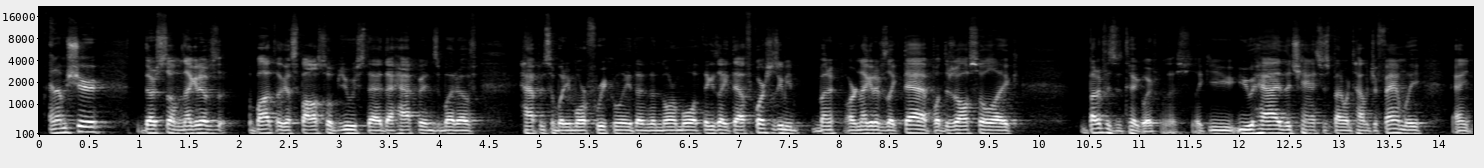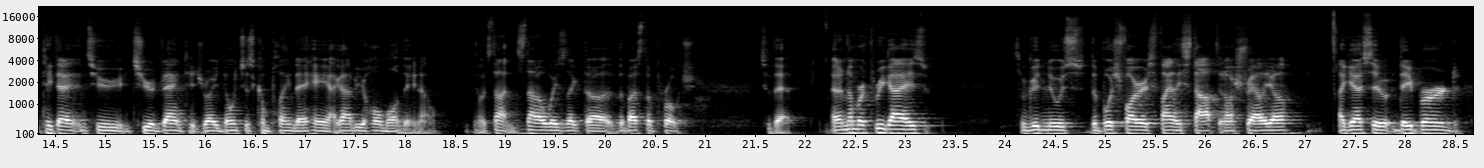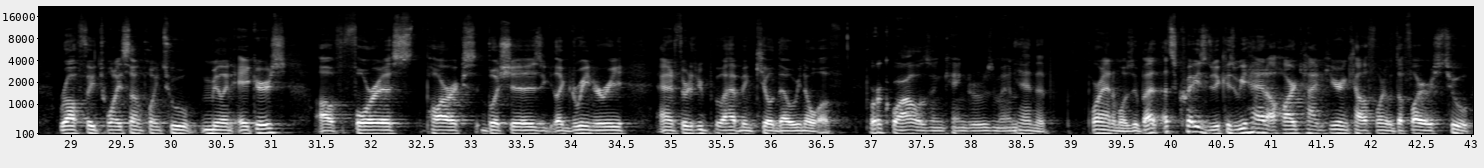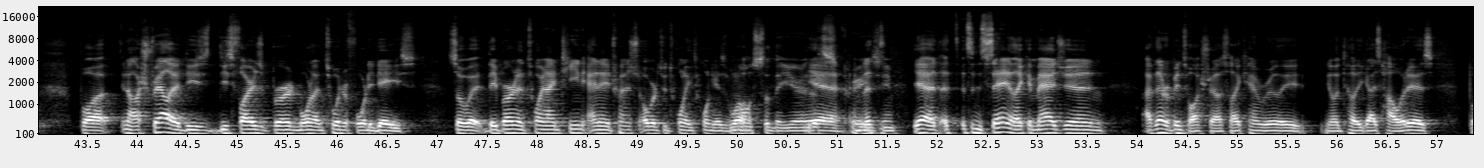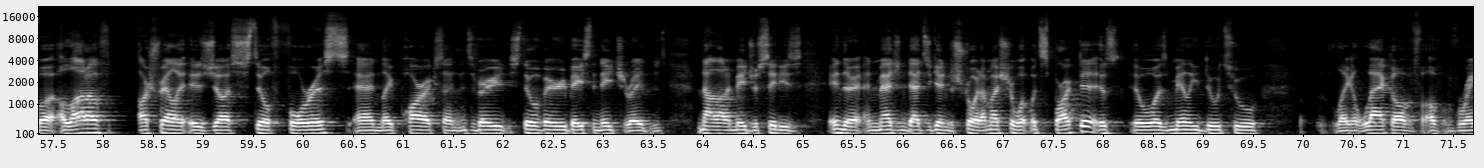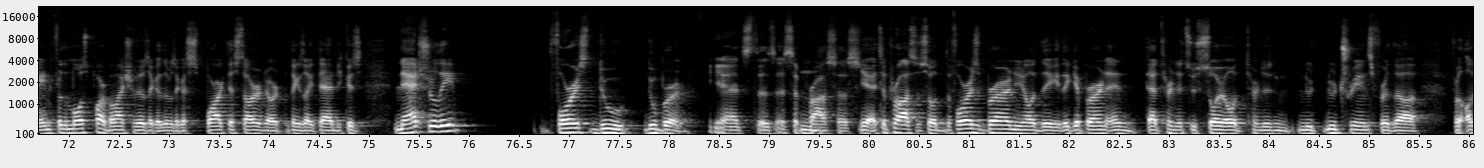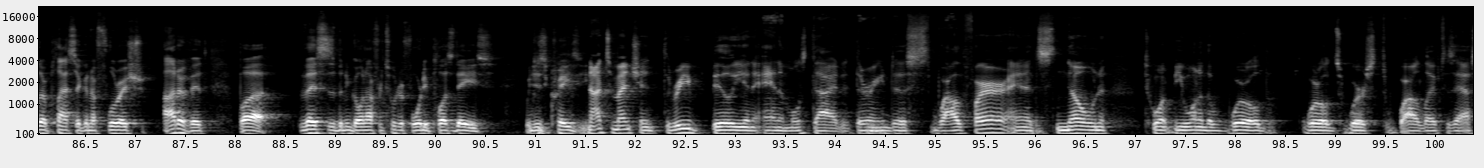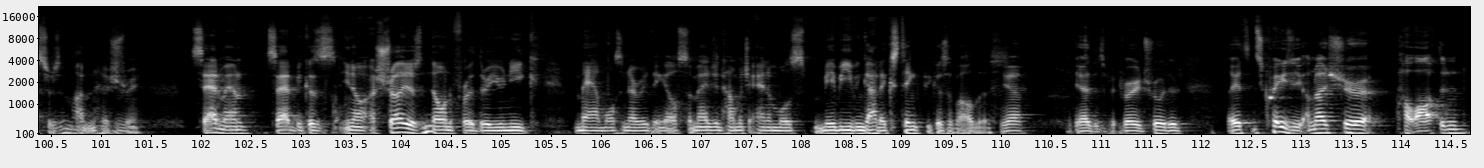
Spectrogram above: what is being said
And I'm sure there's some negatives about like a spousal abuse that, that happens, but have happened to somebody more frequently than the normal things like that. Of course, there's gonna be benef- or negatives like that, but there's also like benefits to take away from this. Like you, you had the chance to spend more time with your family and take that into to your advantage, right? Don't just complain that hey, I gotta be home all day now. You know, it's not it's not always like the the best approach to that. And number three, guys, some good news: the bushfires finally stopped in Australia. I guess it, they burned roughly 27.2 million acres of forests, parks, bushes, like greenery, and 33 people have been killed that we know of. Poor koalas and kangaroos, man. Yeah, and the poor animals, dude. But that's crazy because we had a hard time here in California with the fires too. But in Australia, these these fires burned more than 240 days. So it, they burned in 2019 and they transitioned over to 2020 as well. Most of the year. That's yeah, crazy. yeah, it, it's insane. Like imagine, I've never been to Australia, so I can't really you know tell you guys how it is. But a lot of Australia is just still forests and like parks, and it's very still very based in nature, right? There's not a lot of major cities in there. And imagine that's getting destroyed. I'm not sure what, what sparked it. It was, it was mainly due to like a lack of, of, of rain for the most part, but I'm not sure there's like a, there was like a spark that started or things like that because naturally forests do do burn. Yeah, it's the, it's a mm. process. Yeah, it's a process. So the forests burn, you know, they, they get burned, and that turns into soil, turns into nu- nutrients for the for other plants that are gonna flourish out of it. But this has been going on for 240 plus days, which is crazy. Not to mention, three billion animals died during mm. this wildfire, and it's known to be one of the world world's worst wildlife disasters in modern history. Mm. Sad, man. Sad because you know Australia is known for their unique mammals and everything else. Imagine how much animals maybe even got extinct because of all this. Yeah, yeah, that's very true, dude. Like it's, it's crazy. I'm not sure how often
